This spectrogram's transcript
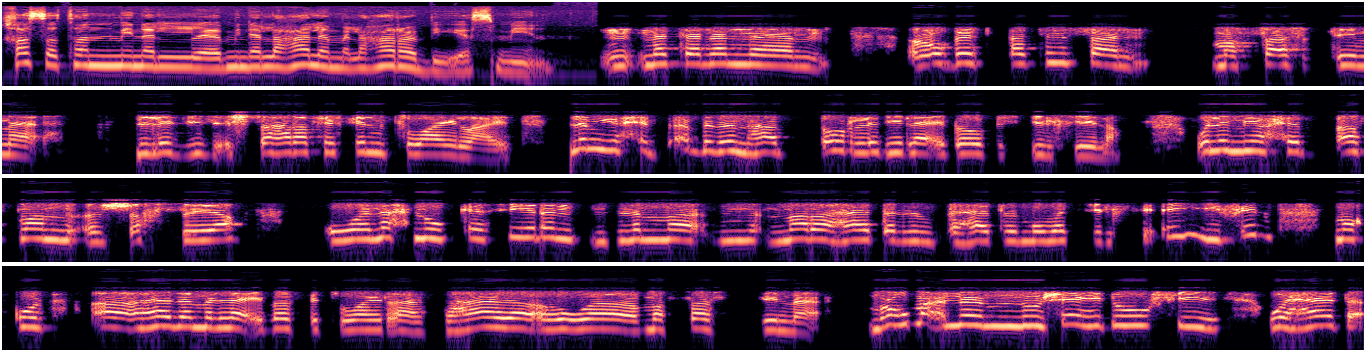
خاصة من من العالم العربي ياسمين. مثلا روبرت باتنسون مصاص الدماء. الذي اشتهر في فيلم Twilight لم يحب ابدا هذا الدور الذي لعبه بالسلسلة ولم يحب أصلا الشخصية ونحن كثيرا لما نرى هذا هذا الممثل في أي فيلم نقول آه هذا من لعب في Twilight هذا هو مصاص الدماء رغم أننا نشاهده في وهذا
